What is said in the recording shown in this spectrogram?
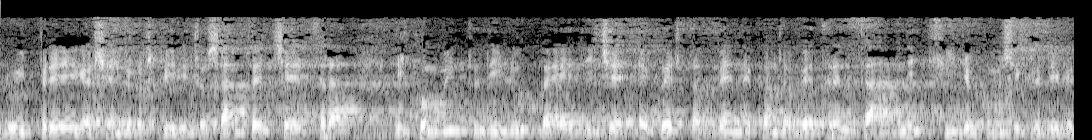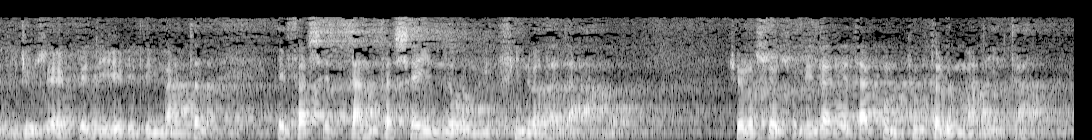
lui prega, scende lo Spirito Santo, eccetera, il commento di Luca è, dice, e questo avvenne quando aveva 30 anni, figlio come si credeva di Giuseppe, di Eri, di Matat, e fa 76 nomi fino ad Adamo. Cioè la sua solidarietà con tutta l'umanità.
